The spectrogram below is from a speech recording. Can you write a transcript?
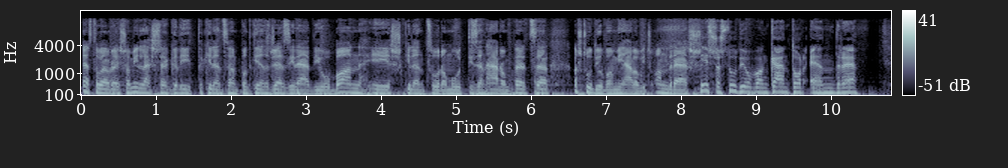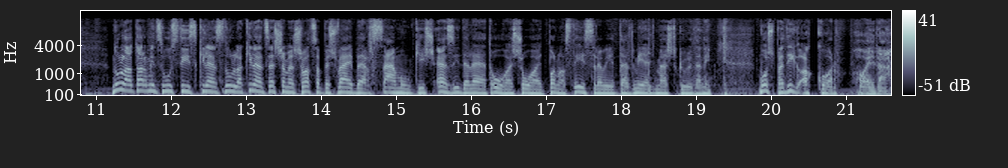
Ez továbbra is a Millás reggeli itt a 90.9 Jazzy Rádióban, és 9 óra múlt 13 perccel. A stúdióban Mihálovics András. És a stúdióban Kántor Endre. 0 30 20 10 9 0 9 SMS, WhatsApp és Viber számunk is. Ez ide lehet óhaj, sóhajt, panaszt, észrevételt, mi egymást küldeni. Most pedig akkor hajrá!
